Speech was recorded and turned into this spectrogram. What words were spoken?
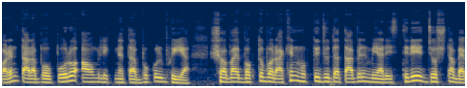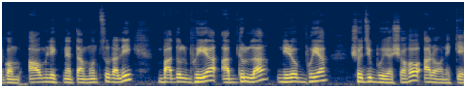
করেন তারাবো পৌর আওয়ামী লীগ নেতা বকুল ভুইয়া। সভায় রাখেন মুক্তিযোদ্ধা তাবেল মিয়ার স্ত্রী জোসনা বেগম আওয়ামী লীগ নেতা মনসুর আলী বাদুল ভুইয়া আবদুল্লাহ নীরব ভুইয়া সজীব ভুইয়া সহ আরও অনেকে।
